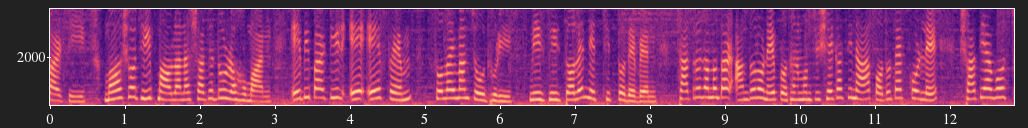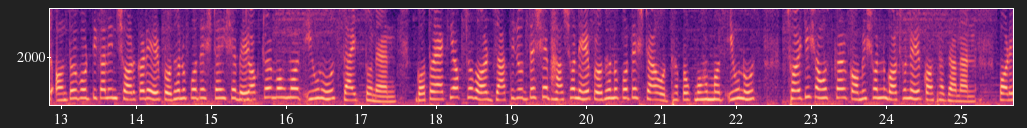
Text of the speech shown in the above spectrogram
পার্টি, মহাসচিব মাওলানা সাজেদুর রহমান এবি পার্টির A F M Solaiman Chowdhury নিজ নিজ দলের নেতৃত্ব দেবেন। ছাত্র জনতার আন্দোলনে প্রধানমন্ত্রী শেখ হাসিনা পদত্যাগ করলে সাতই আগস্ট অন্তর্বর্তীকালীন সরকারের প্রধান উপদেষ্টা হিসেবে ডক্টর মোহাম্মদ ইউনুস দায়িত্ব নেন। গত একই অক্টোবর জাতির উদ্দেশ্যে ভাষণে প্রধান উপদেষ্টা অধ্যাপক মোহাম্মদ ইউনুস ছয়টি সংস্কার কমিশন গঠনের কথা জানান। পরে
